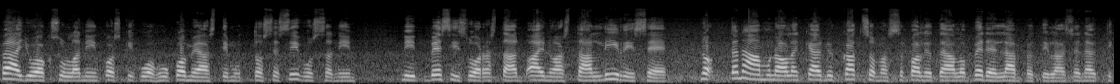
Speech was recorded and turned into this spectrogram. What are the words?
pääjuoksulla niin koski kuohuu komeasti, mutta tuossa sivussa niin, niin vesi suorastaan ainoastaan lirisee. No, tänä aamuna olen käynyt katsomassa paljon täällä on veden lämpötila. Se näytti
